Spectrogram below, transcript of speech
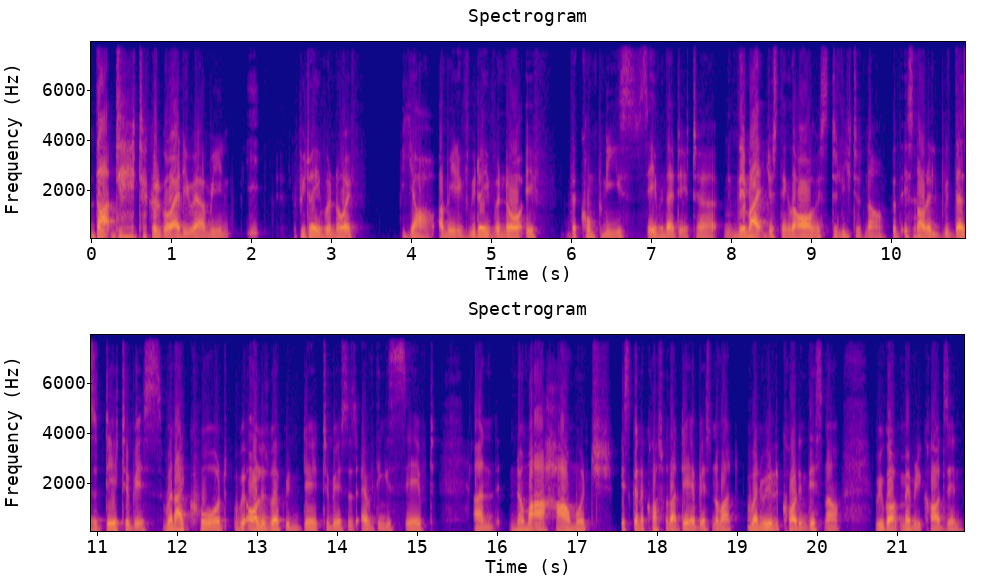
that data could go anywhere. I mean, we don't even know if yeah. I mean, if we don't even know if the company is saving that data, they Mhm. might just think that oh, it's deleted now. But it's not really. There's a database. When I code, we always work with databases. Everything is saved. And no matter how much it's going to cost for that database, no matter when we're recording this now, we've got memory cards in.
